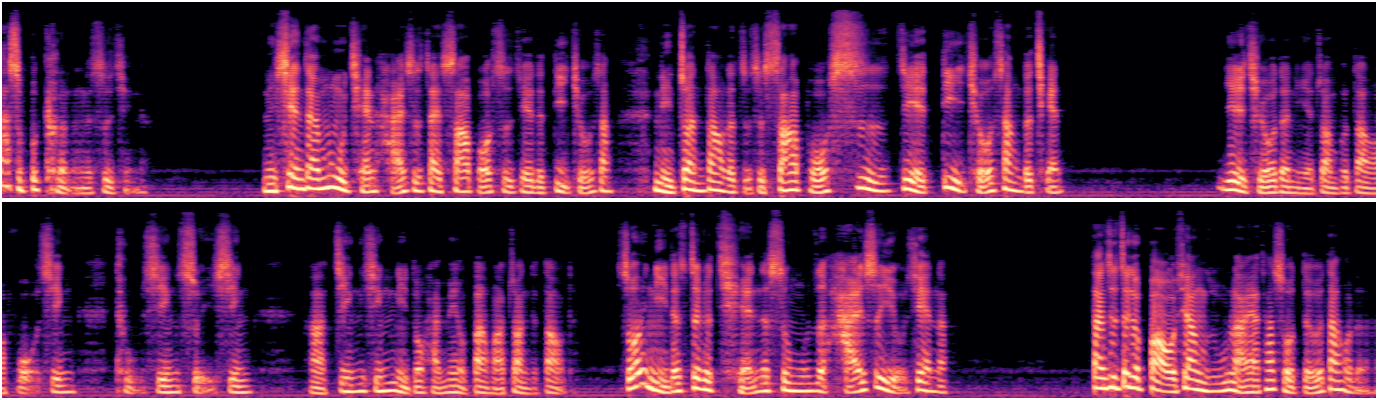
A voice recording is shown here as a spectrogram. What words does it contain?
那是不可能的事情了。你现在目前还是在沙婆世界的地球上，你赚到的只是沙婆世界地球上的钱，月球的你也赚不到，火星、土星、水星啊、金星你都还没有办法赚得到的，所以你的这个钱的数目是还是有限呢。但是这个宝相如来啊，他所得到的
